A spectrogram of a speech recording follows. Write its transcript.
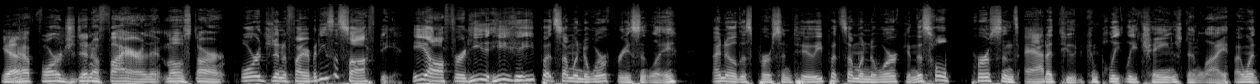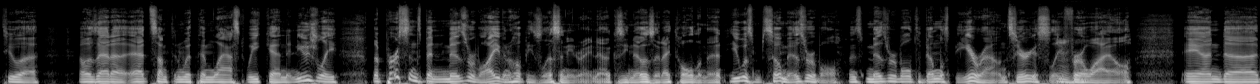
Yeah. Yeah, forged in a fire that most aren't. forged in a fire. But he's a softy. He offered. He he he put someone to work recently. I know this person too. He put someone to work, and this whole person's attitude completely changed in life. I went to a, I was at a at something with him last weekend, and usually the person's been miserable. I even hope he's listening right now because he knows it. I told him it. He was so miserable. It was miserable to almost be around, seriously, for a while, and uh,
